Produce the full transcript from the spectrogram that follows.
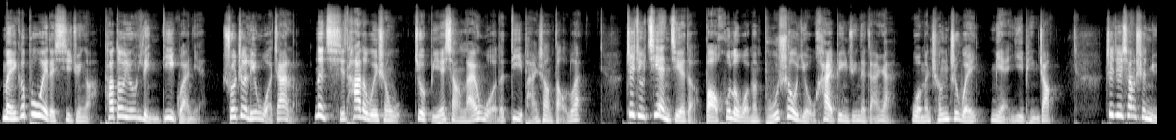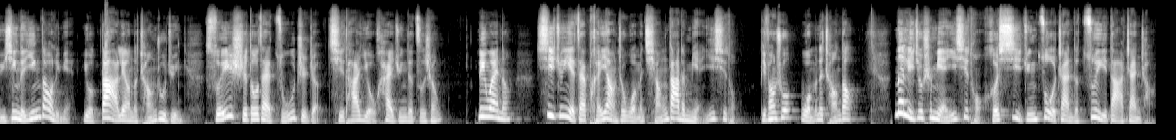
每个部位的细菌啊，它都有领地观念，说这里我占了，那其他的微生物就别想来我的地盘上捣乱。这就间接的保护了我们不受有害病菌的感染，我们称之为免疫屏障。这就像是女性的阴道里面有大量的常驻菌，随时都在阻止着其他有害菌的滋生。另外呢，细菌也在培养着我们强大的免疫系统。比方说，我们的肠道，那里就是免疫系统和细菌作战的最大战场，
